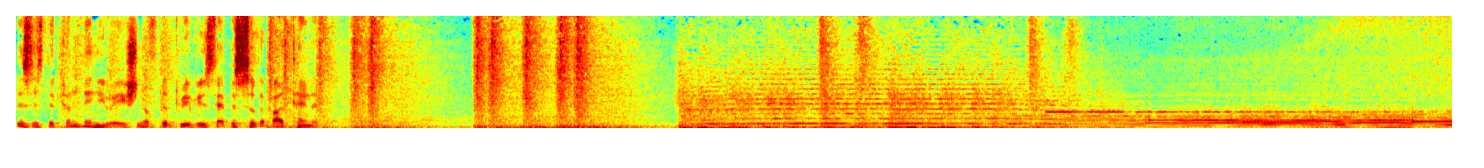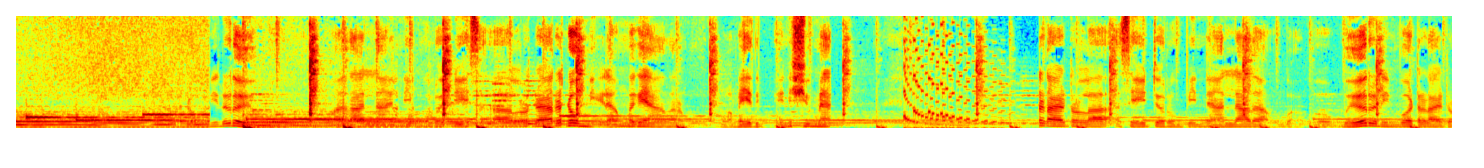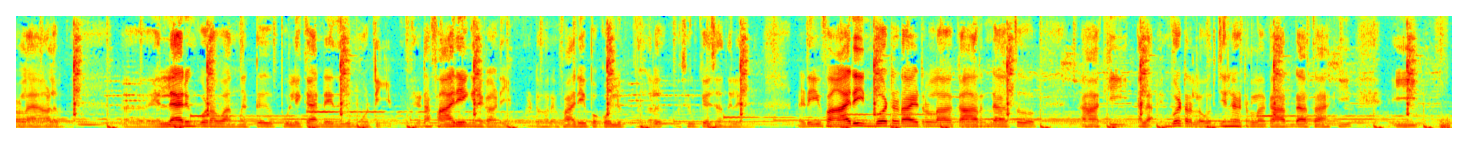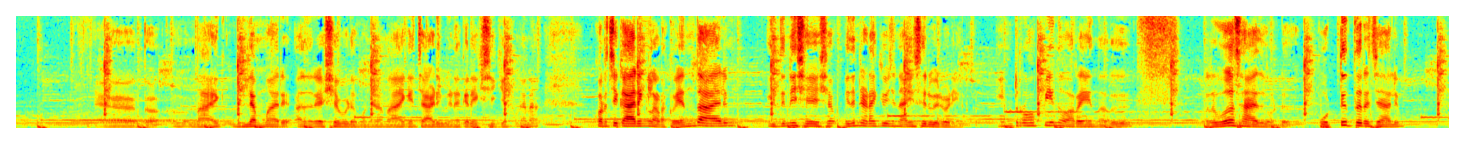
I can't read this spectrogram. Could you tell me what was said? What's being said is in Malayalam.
This is the continuation of the previous episode about Tenet. ആയിട്ടുള്ള സേറ്ററും പിന്നെ അല്ലാതെ വേറൊരു ഇൻവേർട്ടഡ് ആയിട്ടുള്ള ആളും എല്ലാവരും കൂടെ വന്നിട്ട് പുള്ളിക്കാരന്റെ ഇത് മോട്ടിക്കും ഏട്ടാ ഭാര്യ ഇങ്ങനെ കാണിക്കും. എന്നിട്ട് പറയും ഭാര്യ ഇപ്പോൾ കൊല്ലും. നിങ്ങൾ സൂട്ട് കേസ് തന്നില്ലായിരുന്നു എന്നിട്ട് ഈ ഭാര്യ ഇൻവേർട്ടഡ് ആയിട്ടുള്ള കാറിന്റെ അകത്ത് ആക്കി അല്ല ഇൻവേർട്ടർ അല്ല ഒറിജിനൽ ആയിട്ടുള്ള കാറിന്റെ അകത്ത് ആക്കി ഈ എന്താ നായക വില്ലന്മാർ അത് രക്ഷപ്പെടും. അങ്ങനെ നായകൻ ചാടി വീണൊക്കെ രക്ഷിക്കും. അങ്ങനെ കുറച്ച് കാര്യങ്ങൾ നടക്കും. എന്തായാലും ഇതിന് ശേഷം ഇതിന്റെ ഇടയ്ക്ക് വെച്ച് നൈസൊരു പരിപാടി പരിപാടിയാണ്. ഇൻട്രോപ്പി എന്ന് പറയുന്നത് റിവേഴ്സ് ആയതുകൊണ്ട് പൊട്ടിത്തെറിച്ചാലും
